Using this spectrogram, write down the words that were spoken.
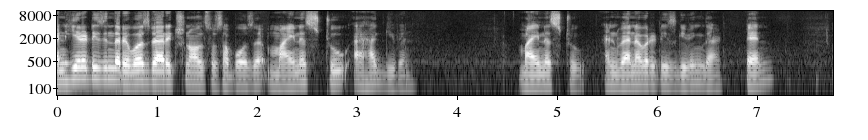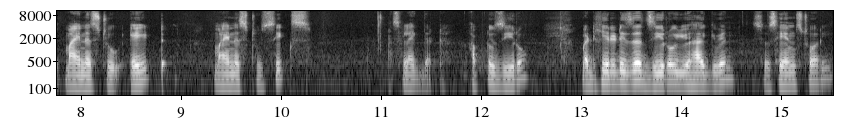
and here it is in the reverse direction also. Suppose a minus 2 I have given. Minus 2 and whenever it is giving that 10 minus 2 8 minus 2 6 so like that. Up to 0 but here it is a 0 you have given. So same story.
